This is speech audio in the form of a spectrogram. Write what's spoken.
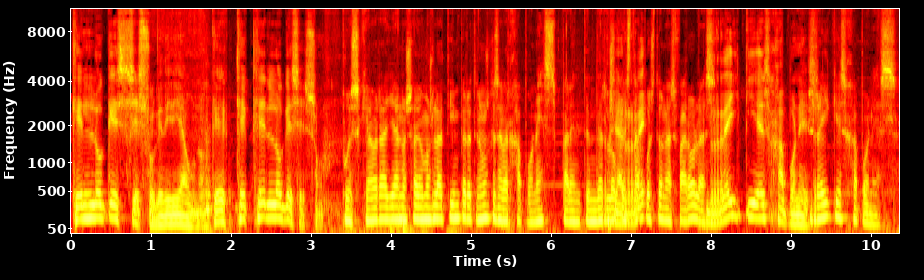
¿Qué es lo que es eso? Que diría uno. ¿Qué, qué, qué es lo que es eso? Pues que ahora ya no sabemos latín, pero tenemos que saber japonés para entender O lo sea, que está re- puesto en las farolas. Reiki es japonés. Reiki es japonés,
